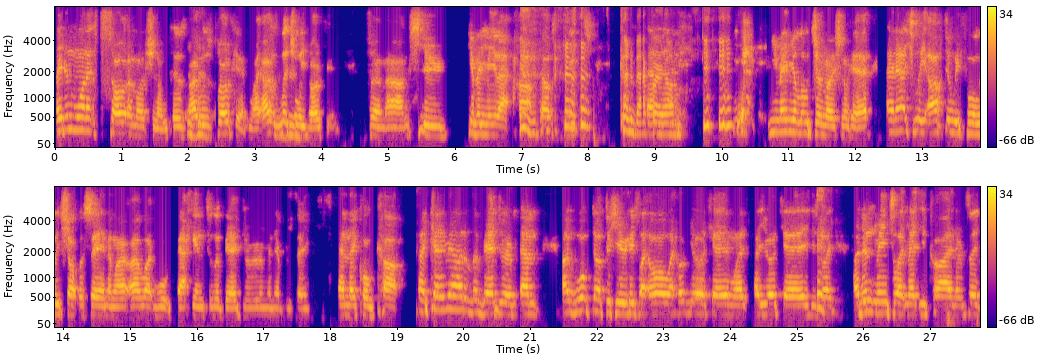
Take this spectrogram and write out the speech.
they didn't want it so emotional because I was broken. Like I was literally broken from um, Hugh giving me that heartfelt speech. kind of backfired on um, yeah, you made me a little too emotional here. And actually, after we fully shot the scene, and I, I like walked back into the bedroom and everything, and they called cut. I came out of the bedroom and I walked up to Hugh. He's like, "Oh, I hope you're okay." I'm like, "Are you okay?" He's like, "I didn't mean to like make you cry," and everything,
